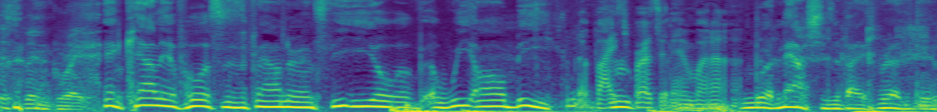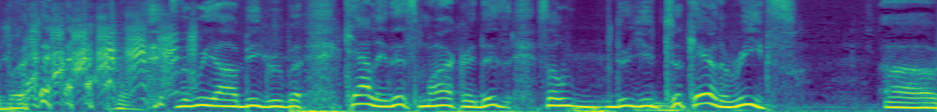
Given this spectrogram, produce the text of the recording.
it's, it's been great. And Callie, of course, is the founder and CEO of uh, We All Be. I'm The vice president, but uh, Well, now she's the vice president, but it's the We All Be group. But Callie, this marker, this so do- you took care of the wreaths. Uh,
